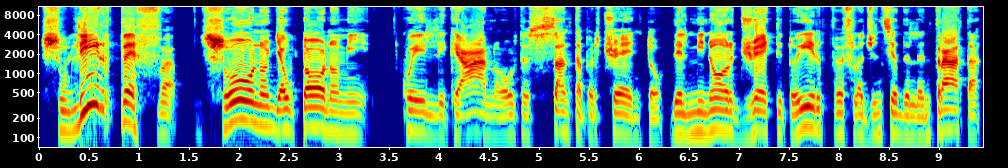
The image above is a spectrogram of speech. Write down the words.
sull'IRPEF sono gli autonomi quelli che hanno oltre il 60% del minor gettito IRPEF, l'Agenzia dell'Entrata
